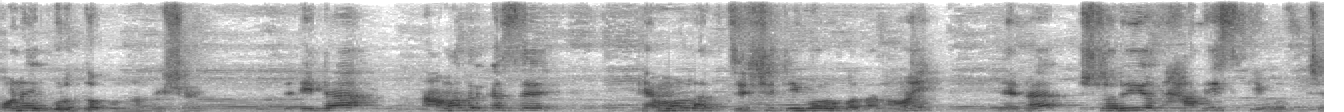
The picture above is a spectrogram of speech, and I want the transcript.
অনেক গুরুত্বপূর্ণ বিষয়। এটা আমাদের কাছে কেমন লাগছে সেটি বড় কথা নয়, এটা শরীয়ত হাদিস কি বলছে।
